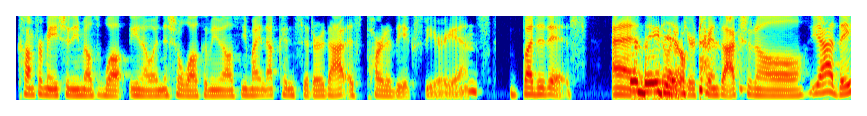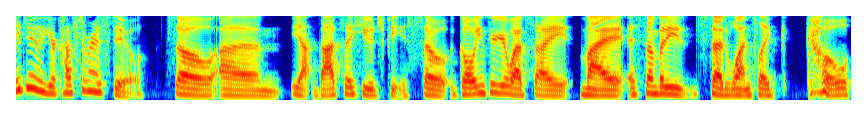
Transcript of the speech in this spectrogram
confirmation emails, well, you know, initial welcome welcome emails, you might not consider that as part of the experience, but it is. And yeah, like your transactional, yeah, they do. Your customers do. So um yeah, that's a huge piece. So going through your website, my somebody said once like go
